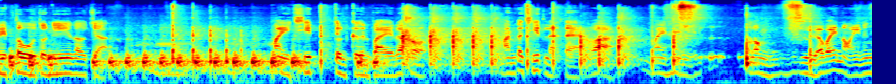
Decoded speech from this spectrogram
ปูเกเนโต้ตัวนี้เราจะไม่ชิดจนเกินไปแล้วก็มันก็ชิดแหละ แต่ว่าไม่ให้ล่องเหลือไว้หน่อยนึง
